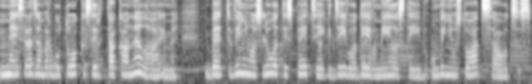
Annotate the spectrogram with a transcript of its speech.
Mēs redzam varbūt to, kas ir tā kā nelaime, bet viņos ļoti spēcīgi dzīvo Dieva mīlestība, un viņi uz to atsaucas.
